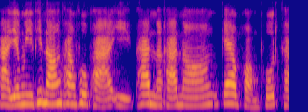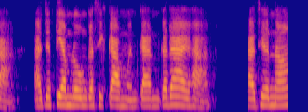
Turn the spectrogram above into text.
ค่ะยังมีพี่น้องทางภูผาอีกท่านนะคะ น้องแก้วผ่องพุทธค่ะ อาจจะเตรียมลงกสิกรรมเหมือนกันก็ได้ค่ะค่ะเชิญน้อง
